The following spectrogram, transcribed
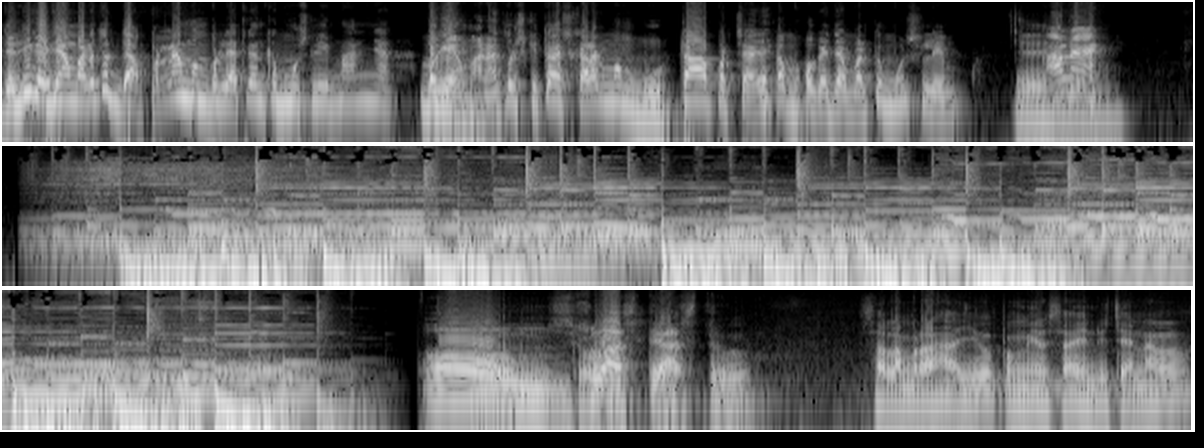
Jadi Gajah Mada itu tidak pernah memperlihatkan kemuslimannya. Bagaimana terus kita sekarang membuta percaya bahwa Gajah Mada itu muslim? Iya, iya. Aneh. Om Swastiastu. Salam Rahayu pemirsa Hindu Channel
